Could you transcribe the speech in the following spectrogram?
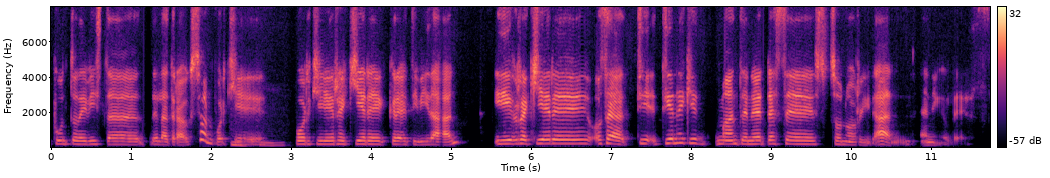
punto de vista de la traducción, porque, uh -huh. porque requiere creatividad. y requiere, o sea, tiene que mantener esa sonoridad en inglés,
